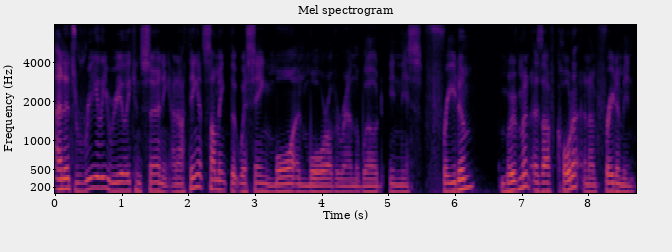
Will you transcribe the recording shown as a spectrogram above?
And it's really, really concerning. And I think it's something that we're seeing more and more of around the world in this freedom movement, as I've called it. And I'm freedom in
